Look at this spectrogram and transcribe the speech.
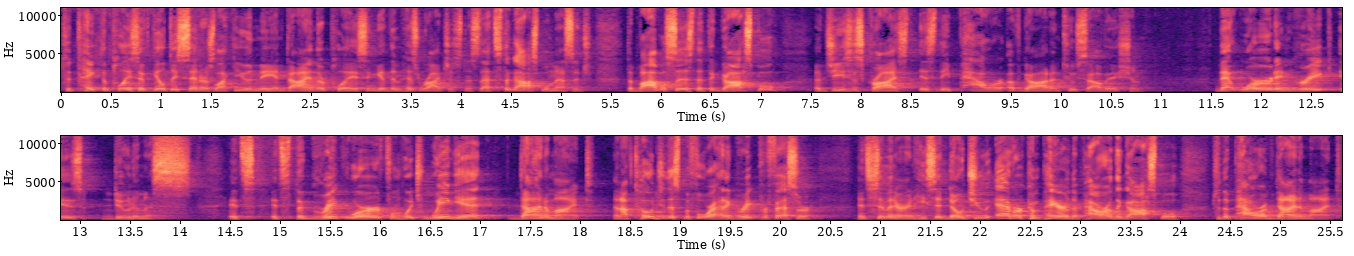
to take the place of guilty sinners like you and me and die in their place and give them his righteousness, that's the gospel message. The Bible says that the gospel of Jesus Christ is the power of God unto salvation. That word in Greek is dunamis. It's, it's the Greek word from which we get dynamite. And I've told you this before. I had a Greek professor in seminary, and he said, Don't you ever compare the power of the gospel to the power of dynamite.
